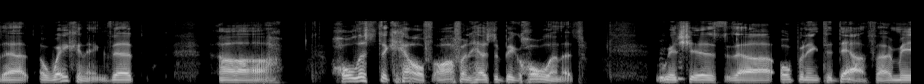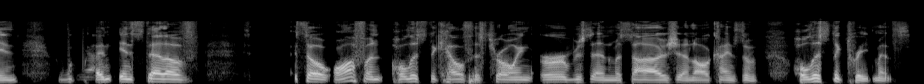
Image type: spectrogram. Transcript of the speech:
that awakening, that uh, holistic health often has a big hole in it, mm-hmm. which is uh, opening to death. I mean, yeah. instead of so often holistic health is throwing herbs and massage and all kinds of holistic treatments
